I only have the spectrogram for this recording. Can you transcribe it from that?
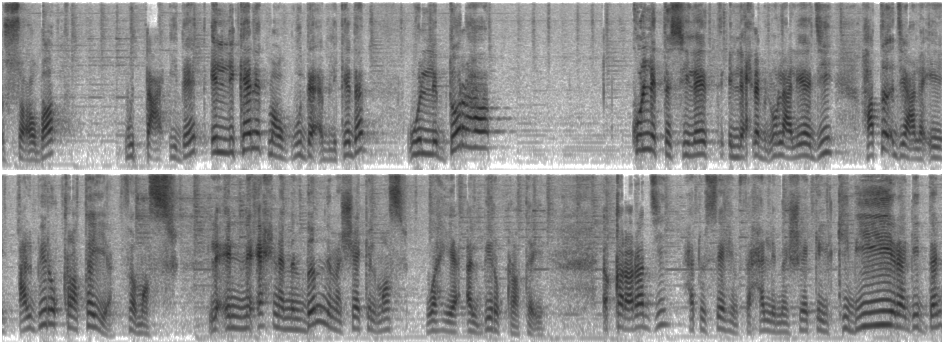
الصعوبات والتعقيدات اللي كانت موجودة قبل كده واللي بدورها كل التسهيلات اللي إحنا بنقول عليها دي هتقضي على إيه؟ على البيروقراطية في مصر. لأن إحنا من ضمن مشاكل مصر وهي البيروقراطية. القرارات دي هتساهم في حل مشاكل كبيرة جدا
